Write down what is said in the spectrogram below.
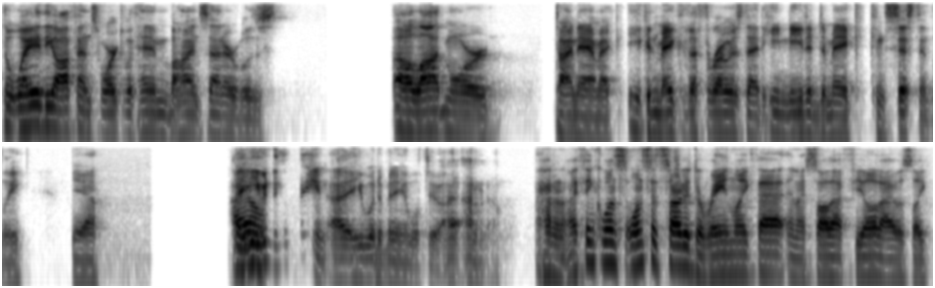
The way the offense worked with him behind center was a lot more dynamic. He could make the throws that he needed to make consistently. Yeah. I don't- even in the rain, uh, he would have been able to. I, I don't know. I don't know. I think once once it started to rain like that, and I saw that field, I was like,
